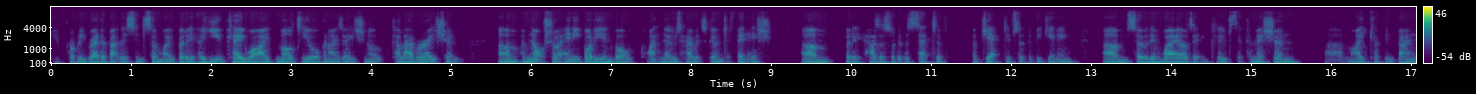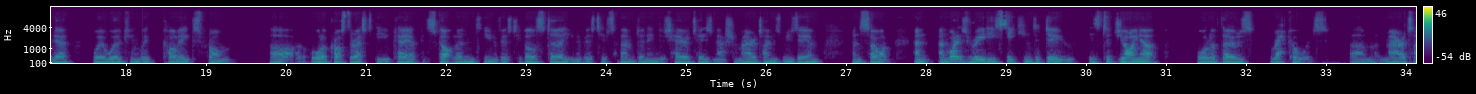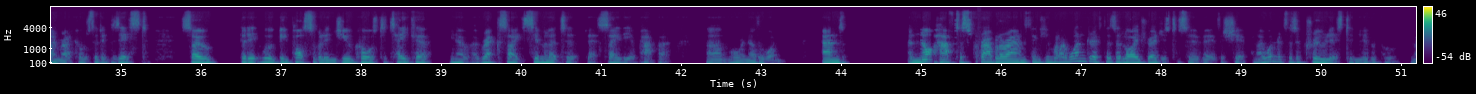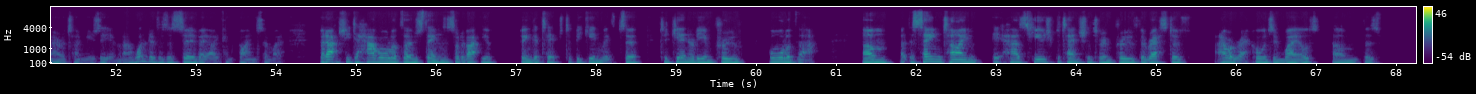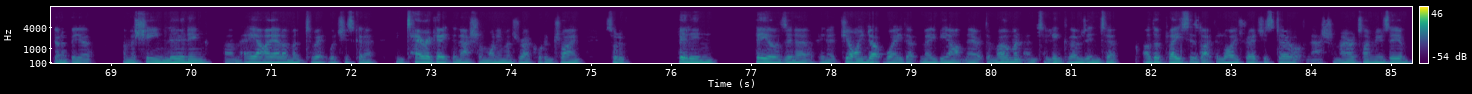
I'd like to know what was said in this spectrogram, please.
you've probably read about this in some way, but a, a UK-wide multi-organisational collaboration. Um, I'm not sure anybody involved quite knows how it's going to finish, um, but it has a sort of a set of objectives at the beginning. Um, so within Wales, it includes the Commission, uh, Mike up in Bangor. We're working with colleagues from uh, all across the rest of the UK, up in Scotland, University of Ulster, University of Southampton, English Heritage, National Maritime Museum, and so on. And, and what it's really seeking to do is to join up all of those records, um, maritime records that exist, so that it will be possible in due course to take a, you know, a wreck site similar to, let's say, the Apapa um, or another one, and and not have to scrabble around thinking, well, I wonder if there's a Lloyd's Register survey of the ship, and I wonder if there's a crew list in Liverpool Maritime Museum, and I wonder if there's a survey I can find somewhere. But actually to have all of those things sort of at your fingertips to begin with, to, to generally improve all of that. Um, at the same time, it has huge potential to improve the rest of our records in Wales. Um, there's going to be a, a machine learning um, AI element to it, which is going to interrogate the National Monuments Record and try and sort of fill in fields in a in a joined up way that maybe aren't there at the moment and to link those into other places like the Lloyd's Register or the National Maritime Museum.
